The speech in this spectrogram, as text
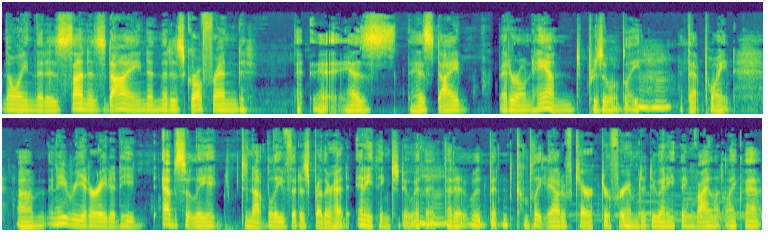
knowing that his son is dying and that his girlfriend uh, has has died at her own hand, presumably at that point. Um, and he reiterated he absolutely did not believe that his brother had anything to do with it, that it would have been completely out of character for him to do anything violent like that.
